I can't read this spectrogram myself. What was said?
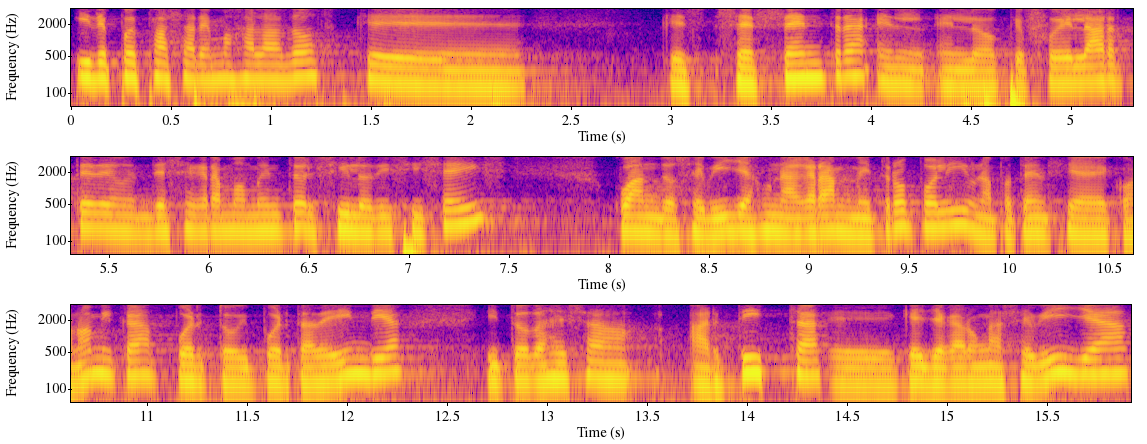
y después pasaremos a la 2 que, que se centra en, lo que fue el arte de, de ese gran momento del siglo XVI, cuando Sevilla es una gran metrópoli, una potencia económica, puerto y puerta de India, y todas esas artistas eh, que llegaron a Sevilla,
